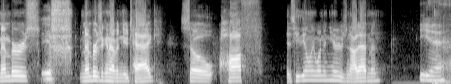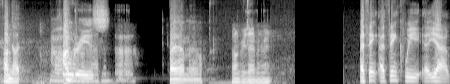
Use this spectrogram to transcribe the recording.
members if members are gonna have a new tag. So Hoff, is he the only one in here who's not admin? Yeah. I'm not. Hungry is uh, I am now. Hungry's admin, right? I think I think we uh, yeah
